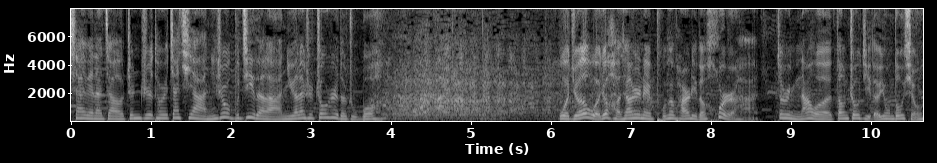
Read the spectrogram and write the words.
下一位呢叫真知，他说：“佳期啊，你是不是不记得了？你原来是周日的主播。我觉得我就好像是那扑克牌里的混儿哈，就是你拿我当周几的用都行。”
